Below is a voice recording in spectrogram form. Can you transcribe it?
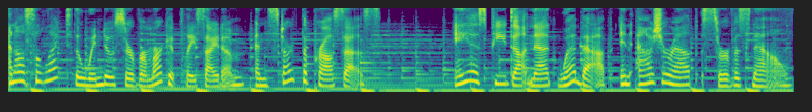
and I'll select the Windows Server Marketplace item and start the process. ASP.NET Web App in Azure App Service Now.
